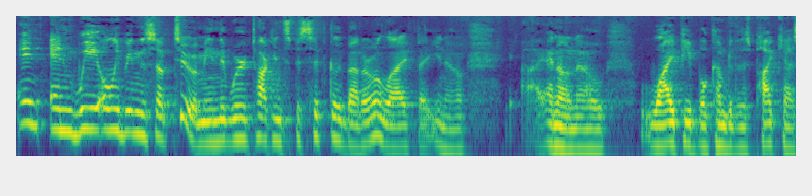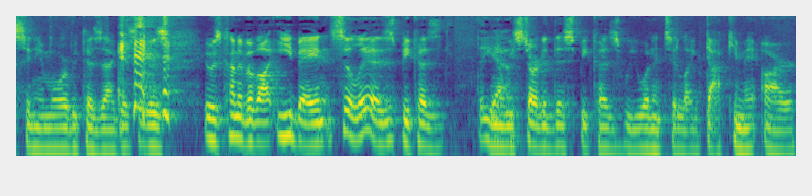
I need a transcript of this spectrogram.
And and we only bring this up too. I mean, we're talking specifically about our own life. That you know, I, I don't know why people come to this podcast anymore because I guess it was it was kind of about eBay, and it still is because you know Yeah. we started this because we wanted to like document our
